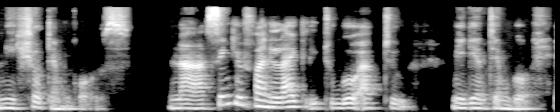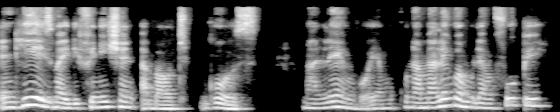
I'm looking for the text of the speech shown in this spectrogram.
ni short term goals na sinking fund likely to go up to medium term goal. And here is my definition about goals. Malengo ya kuna malengo ya muda mfupi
